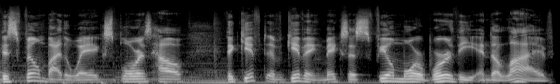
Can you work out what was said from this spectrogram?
This film, by the way, explores how the gift of giving makes us feel more worthy and alive,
